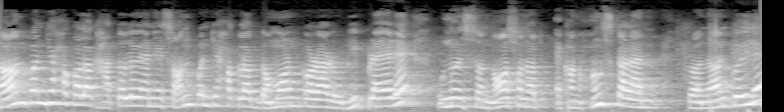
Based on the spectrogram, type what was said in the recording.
নৰমপন্থীসকলক হাতলৈ আনি চনপন্থীসকলক দমন কৰাৰ অভিপ্ৰায়েৰে ঊনৈছশ ন চনত এখন সংস্কাৰ প্ৰণয়ন কৰিলে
